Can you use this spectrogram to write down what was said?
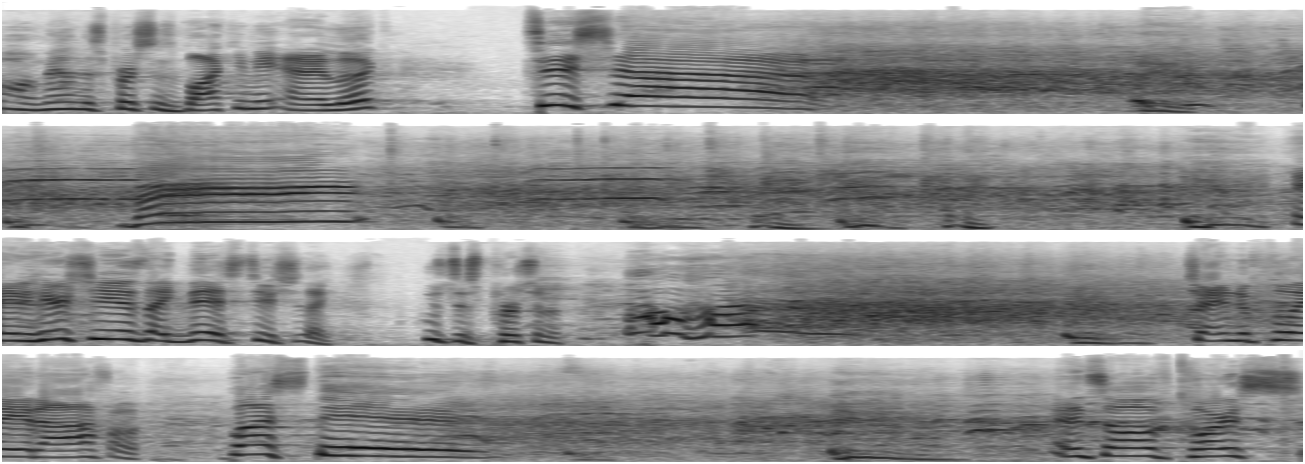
oh man, this person's blocking me. And I look, Tisha! Burn! and here she is like this, too. She's like, who's this person? Oh, hi! Trying to play it off. I'm, Busted! and so, of course,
